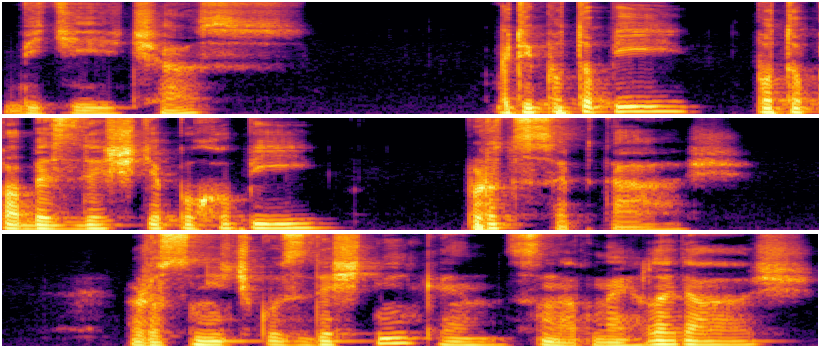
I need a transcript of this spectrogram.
vidí čas? Kdy potopí, potopa bez deště pochopí, proč se ptáš? Rosničku s deštníkem snad nehledáš?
